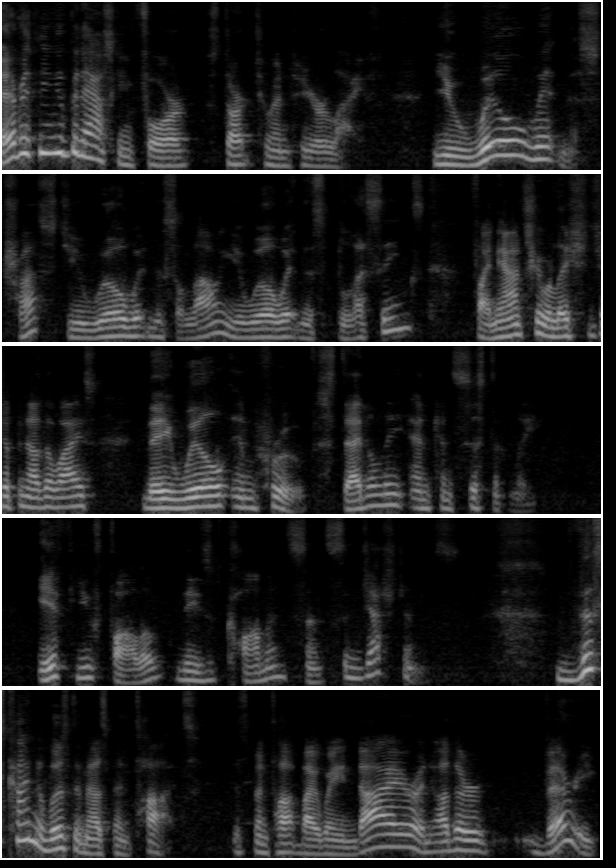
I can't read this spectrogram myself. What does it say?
everything you've been asking for start to enter your life. You will witness trust. You will witness allowing. You will witness blessings financial relationship and otherwise. They will improve steadily and consistently if you follow these common sense suggestions. This kind of wisdom has been taught. It's been taught by Wayne Dyer and other very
